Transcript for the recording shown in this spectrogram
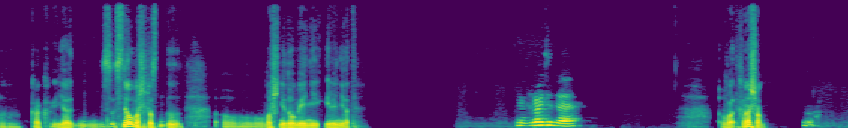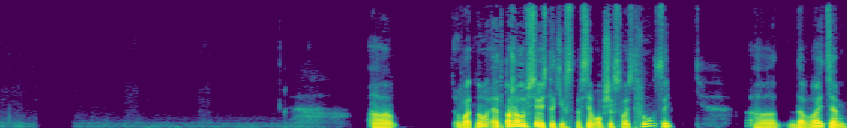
А, Как я снял ваше, э, ваше недоумение или нет? Ну, вроде да. Вот, хорошо. А, Вот, ну, это, пожалуй, все из таких совсем общих свойств функций. А, Давайте...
